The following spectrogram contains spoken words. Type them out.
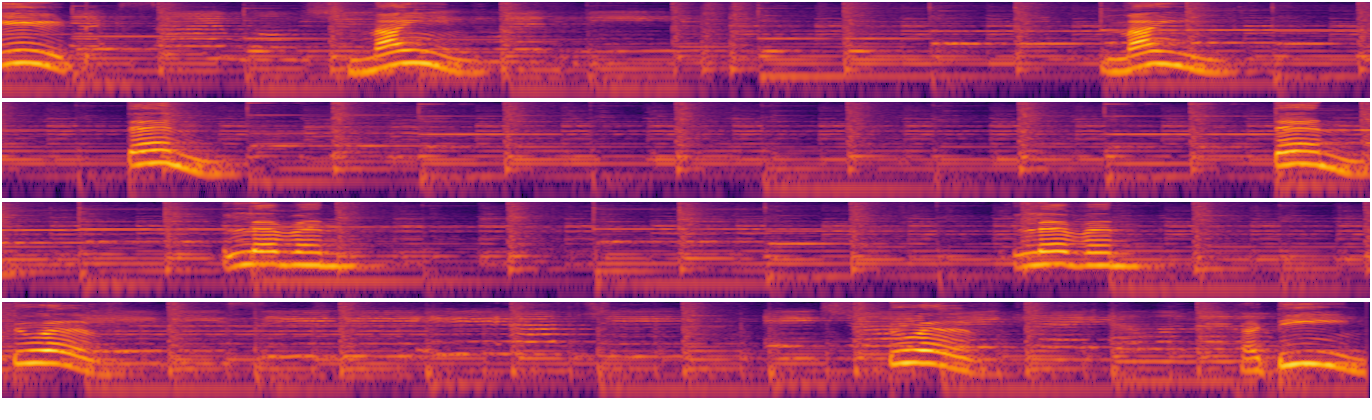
eight, nine, nine, ten, ten, eleven, eleven, twelve, twelve, thirteen,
